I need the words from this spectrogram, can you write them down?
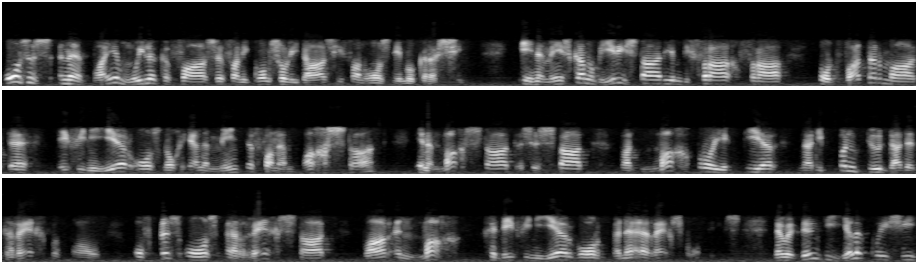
Ons is in 'n baie moeilike fase van die konsolidasie van ons demokrasie. En 'n mens kan op hierdie stadium die vraag vra tot watter mate definieer ons nog elemente van 'n magstaat? En 'n magstaat is 'n staat wat mag projekteer na die punt toe dat dit reg bepaal. Of is ons 'n regstaat waarin mag gedefinieer word binne 'n regskonteks nou ek dink die hele kwessie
